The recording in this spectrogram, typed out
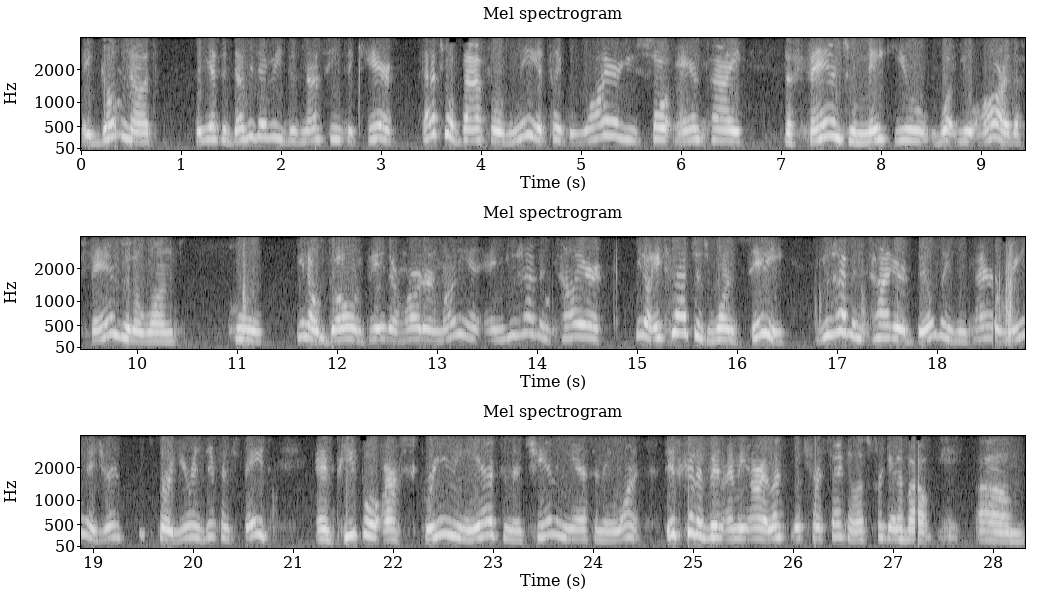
they go nuts, but yet the WWE does not seem to care. That's what baffles me. It's like, why are you so anti the fans who make you what you are? The fans are the ones who, you know, go and pay their hard-earned money, and, and you have entire, you know, it's not just one city. You have entire buildings, entire arenas. You're in Pittsburgh. You're in different states and people are screaming yes and they're chanting yes and they want it. This could have been. I mean, all right. Let's let's for a second. Let's forget about um,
